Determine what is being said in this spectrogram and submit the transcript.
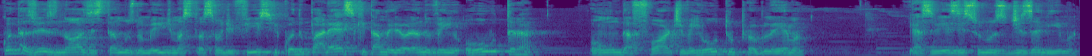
Quantas vezes nós estamos no meio de uma situação difícil e quando parece que está melhorando, vem outra onda forte, vem outro problema E às vezes isso nos desanima.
